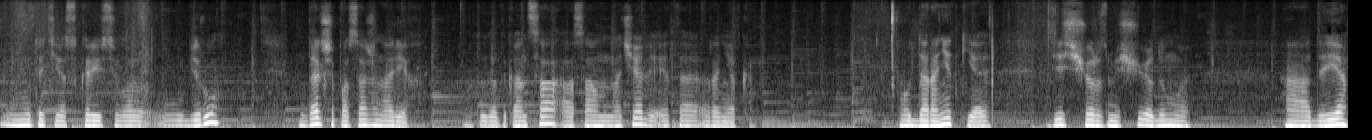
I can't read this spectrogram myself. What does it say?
Вот эти я, скорее всего, уберу. Дальше посажен орех. Туда до конца, а в самом начале это ранетка. Вот до ранетки я здесь еще размещу, я думаю, а, две,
